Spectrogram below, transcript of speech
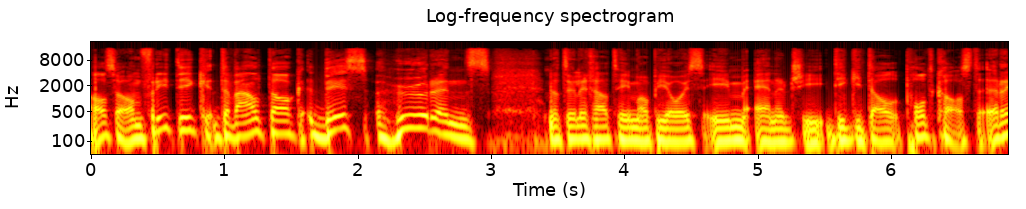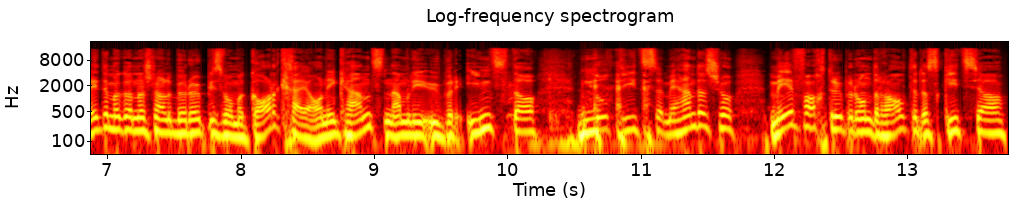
Also am Freitag, der Welttag des Hörens. Natürlich auch Thema bei uns im Energy Digital Podcast. Reden wir noch schnell über etwas, wo wir gar keine Ahnung haben, nämlich über Insta-Notizen. wir haben das schon mehrfach darüber unterhalten. Das gibt's ja,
